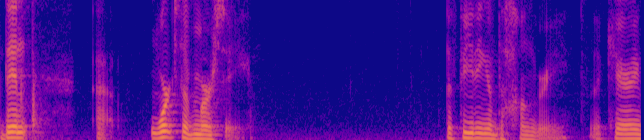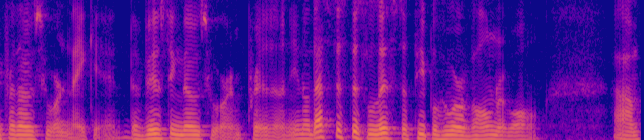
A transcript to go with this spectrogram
then uh, works of mercy the feeding of the hungry, the caring for those who are naked, the visiting those who are in prison. You know, that's just this list of people who are vulnerable. Um,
